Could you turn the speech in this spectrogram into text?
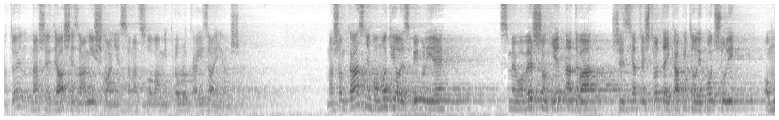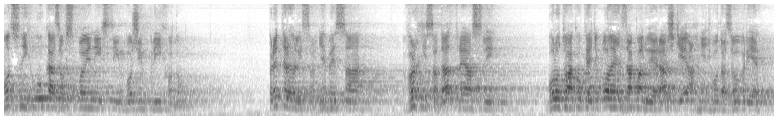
A to je naše ďalšie zamýšľanie sa nad slovami proroka Izaiáša. V našom kázňovom oddiele z Biblie sme vo veršoch 1, 2, 64. kapitoly počuli o mocných úkazoch spojených s tým Božím príchodom. Pretrhli sa nebesa, vrchy sa datriasli, bolo to ako keď oheň zapaluje raždie a hneď voda zovrie.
